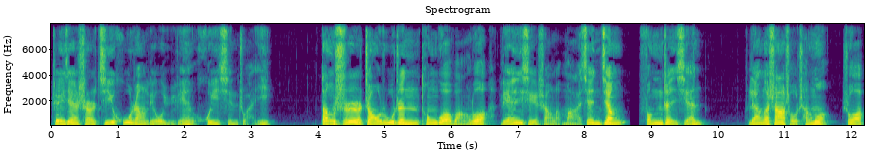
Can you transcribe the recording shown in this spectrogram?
这件事儿几乎让刘雨林回心转意。当时赵如真通过网络联系上了马先江、冯振贤两个杀手，承诺说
